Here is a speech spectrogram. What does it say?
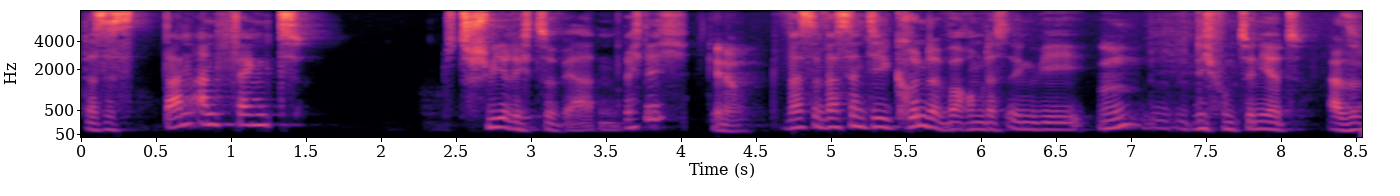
dass es dann anfängt, schwierig zu werden, richtig? Genau. Was, was sind die Gründe, warum das irgendwie hm? nicht funktioniert? Also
